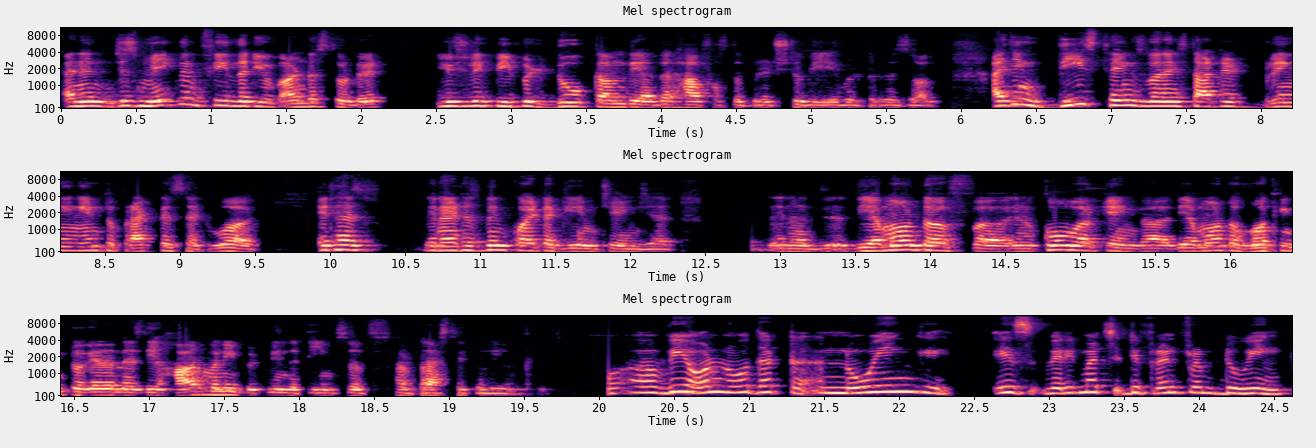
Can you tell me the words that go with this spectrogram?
and then just make them feel that you've understood it usually people do come the other half of the bridge to be able to resolve. I think these things when i started bringing into practice at work it has you know it has been quite a game changer. You know the, the amount of uh, you know co-working uh, the amount of working togetherness the harmony between the teams have, have drastically increased. Uh, we all know that knowing is very much different from doing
